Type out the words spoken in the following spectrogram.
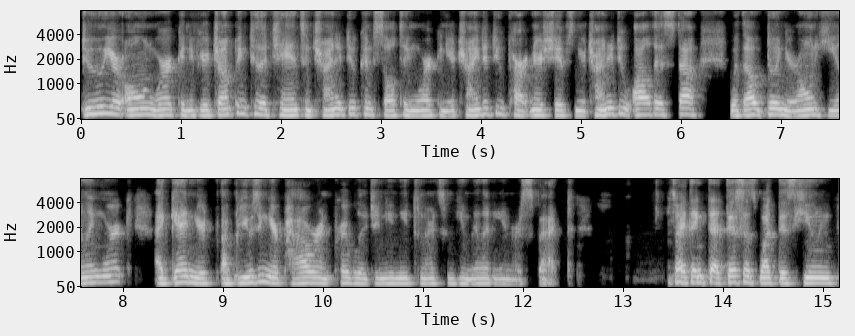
do your own work. And if you're jumping to the chance and trying to do consulting work and you're trying to do partnerships and you're trying to do all this stuff without doing your own healing work, again, you're abusing your power and privilege and you need to learn some humility and respect. So I think that this is what this healing,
